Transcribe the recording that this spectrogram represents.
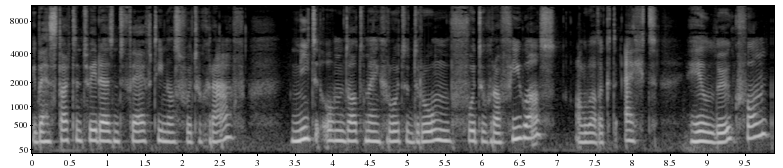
Ik ben gestart in 2015 als fotograaf. Niet omdat mijn grote droom fotografie was, alhoewel ik het echt heel leuk vond.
